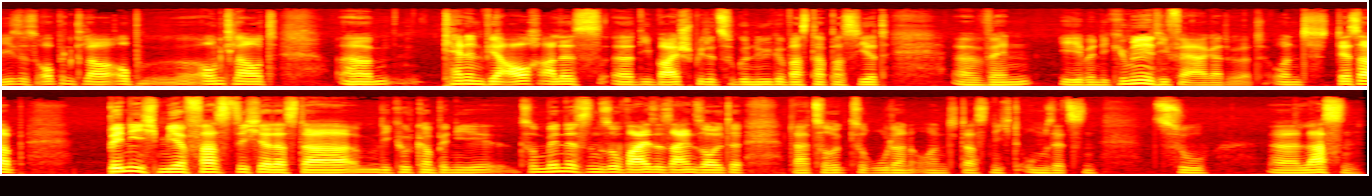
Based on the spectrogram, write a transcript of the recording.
wie hieß es, OpenCloud, Open, OwnCloud, ähm, kennen wir auch alles, äh, die Beispiele zu Genüge, was da passiert, äh, wenn eben die Community verärgert wird. Und deshalb bin ich mir fast sicher, dass da die Code Company zumindest so weise sein sollte, da zurückzurudern und das nicht umsetzen zu äh, lassen.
